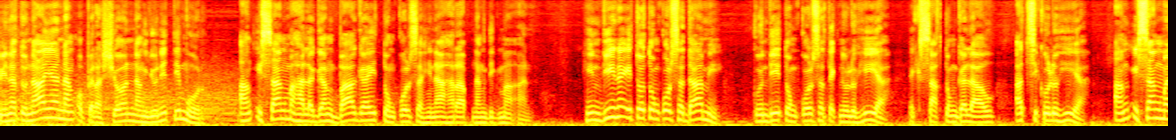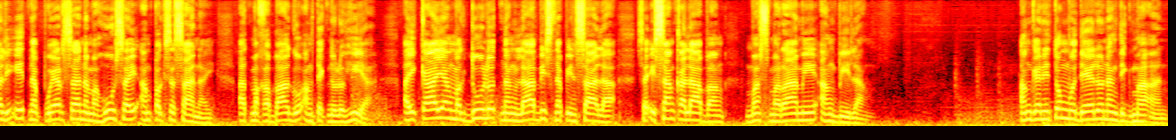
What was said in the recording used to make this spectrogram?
Pinatunayan ng operasyon ng Unit Timur ang isang mahalagang bagay tungkol sa hinaharap ng digmaan. Hindi na ito tungkol sa dami, kundi tungkol sa teknolohiya, eksaktong galaw at sikolohiya. Ang isang maliit na puwersa na mahusay ang pagsasanay at makabago ang teknolohiya ay kayang magdulot ng labis na pinsala sa isang kalabang mas marami ang bilang. Ang ganitong modelo ng digmaan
